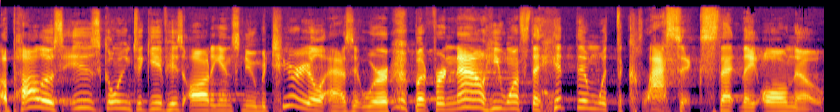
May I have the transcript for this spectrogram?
Apollos is going to give his audience new material, as it were, but for now he wants to hit them with the classics that they all know.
